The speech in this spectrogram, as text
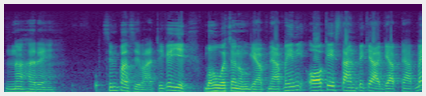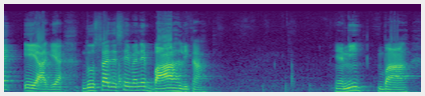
नहरें। सिंपल सी बात, ठीक है? ये बहुवचन हो गया अपने आप में, यानी ओ के स्थान पे क्या आ गया? अपने आप में ए आ गया। दूसरा, जैसे मैंने बाह लिखा यानी बाह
